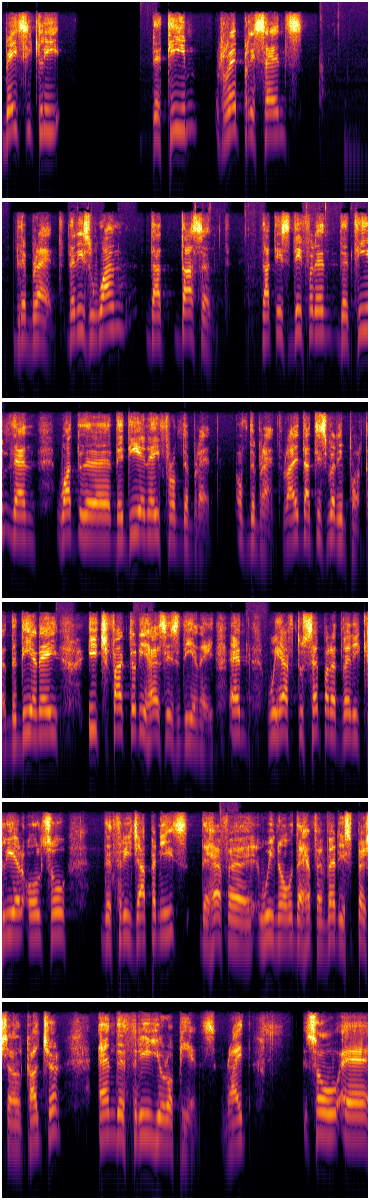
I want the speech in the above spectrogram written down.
basically the team represents the brand. There is one that doesn't. That is different the team than what the, the DNA from the brand of the brand, right? That is very important. The DNA, each factory has its DNA, and we have to separate very clear also the three Japanese. They have a, we know they have a very special culture, and the three Europeans, right? So, uh,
